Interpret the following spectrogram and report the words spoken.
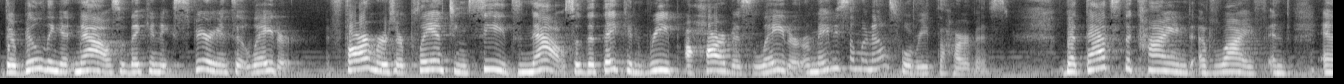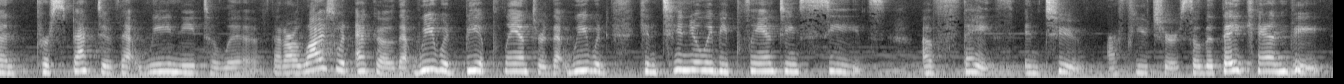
they're building it now so they can experience it later. farmers are planting seeds now so that they can reap a harvest later, or maybe someone else will reap the harvest. But that's the kind of life and, and perspective that we need to live. That our lives would echo, that we would be a planter, that we would continually be planting seeds of faith into our future so that they can be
